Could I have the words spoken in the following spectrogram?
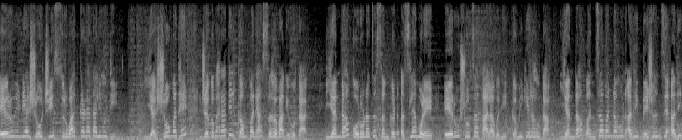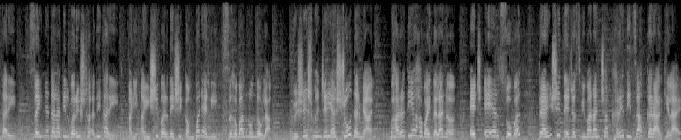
एरो इंडिया शोची सुरुवात करण्यात आली होती. या शो मध्ये जगभरातील कंपन्या सहभागी होतात. यंदा कोरोनाचं संकट असल्यामुळे एरो शोचा कालावधी कमी केला होता. यंदा पंचावन्नहून अधिक देशांचे अधिकारी सैन्य दलातील वरिष्ठ अधिकारी आणि ऐंशी परदेशी कंपन्यांनी सहभाग नोंदवला. विशेष म्हणजे या शो दरम्यान भारतीय हवाई दलानं एच ए एल सोबत त्र्याऐंशी तेजस विमानांच्या खरेदीचा करार केलाय.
